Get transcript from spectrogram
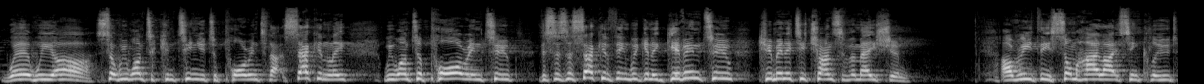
where we are. So we want to continue to pour into that. Secondly, we want to pour into this is the second thing we're going to give into community transformation. I'll read these. Some highlights include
